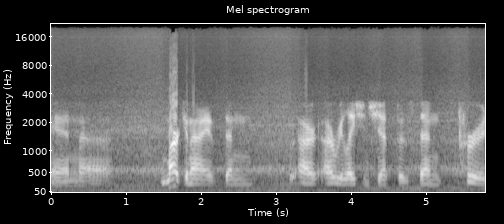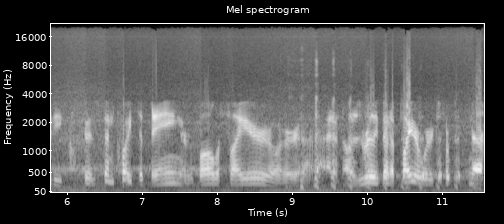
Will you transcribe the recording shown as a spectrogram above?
and uh, Mark and I have been our our relationship has been pretty. It's been quite the bang or ball of fire, or uh, I don't know. It's really been a fireworks. in, uh,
